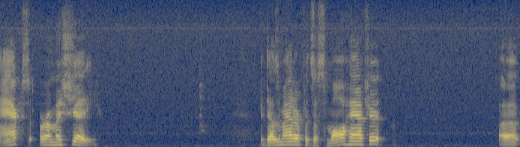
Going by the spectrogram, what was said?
axe or a machete. It doesn't matter if it's a small hatchet, a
